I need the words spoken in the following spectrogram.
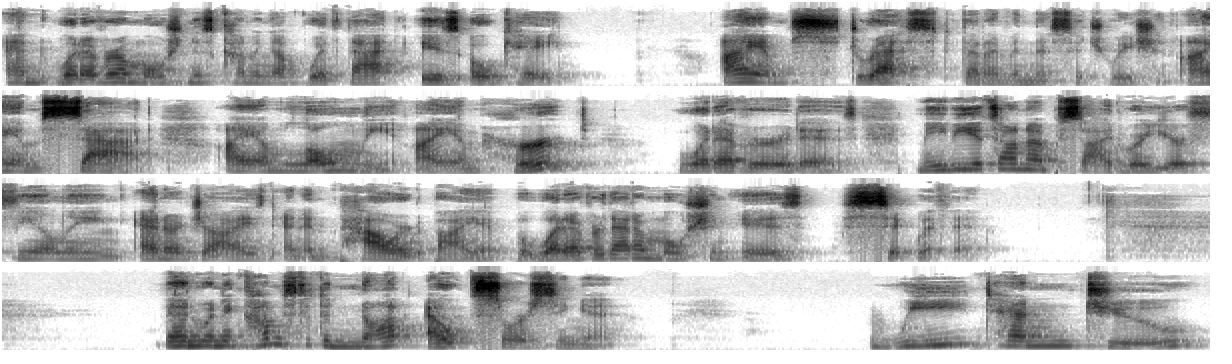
And whatever emotion is coming up with that is okay. I am stressed that I'm in this situation. I am sad. I am lonely. I am hurt. Whatever it is. Maybe it's on upside where you're feeling energized and empowered by it, but whatever that emotion is, sit with it. Then when it comes to the not outsourcing it, we tend to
